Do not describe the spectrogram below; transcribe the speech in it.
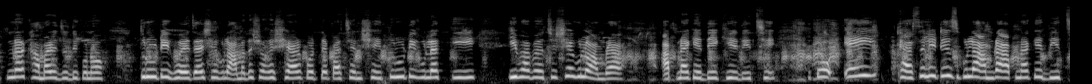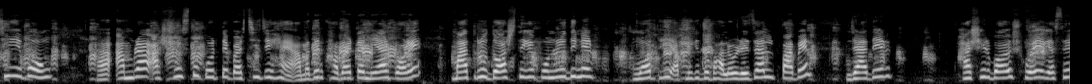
আপনার খামারে যদি কোনো ত্রুটি হয়ে যায়, সেগুলো আমাদের সঙ্গে শেয়ার করতে পারছেন। সেই ত্রুটিগুলো কি, কীভাবে হচ্ছে, সেগুলো আমরা আপনাকে দেখিয়ে দিচ্ছি। তো এই ফ্যাসিলিটিসগুলো আমরা আপনাকে দিচ্ছি এবং আমরা আশ্বস্ত করতে পারছি যে হ্যাঁ আমাদের খাবারটা নেওয়ার পরে মাত্র দশ থেকে পনেরো দিনের মধ্যে আপনি কিন্তু ভালো রেজাল্ট পাবেন। যাদের হাঁসের বয়স হয়ে গেছে।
